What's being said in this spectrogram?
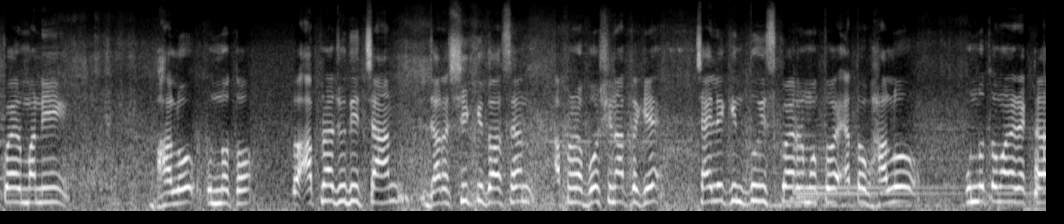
স্কোয়ার মানে ভালো, উন্নত। তো আপনারা যদি চান, যারা শিক্ষিত আছেন, আপনারা বসিনা থেকে। চাইলে কিন্তু স্কোয়ারের মতো এত ভালো, উন্নত মানের একটা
